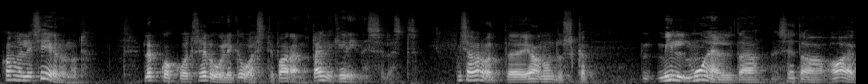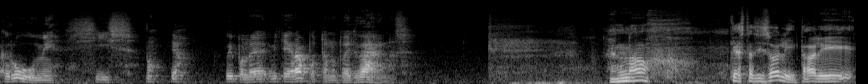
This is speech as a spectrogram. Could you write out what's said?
kanaliseerunud. lõppkokkuvõttes elu oli kõvasti parem, Tallik erines sellest. mis sa arvad, Jaan Undusk, mil moel ta seda aegruumi siis noh, jah, võib-olla mitte ei raputanud, vaid väänas? noh, kes ta siis oli, ta oli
